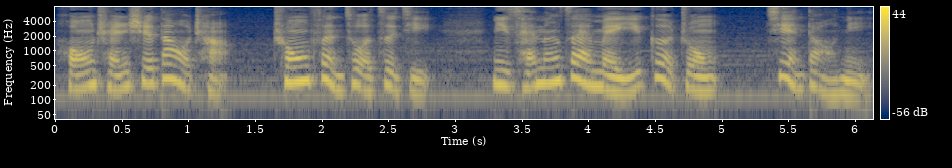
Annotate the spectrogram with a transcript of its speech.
红尘是道场，充分做自己，你才能在每一个中见到你。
